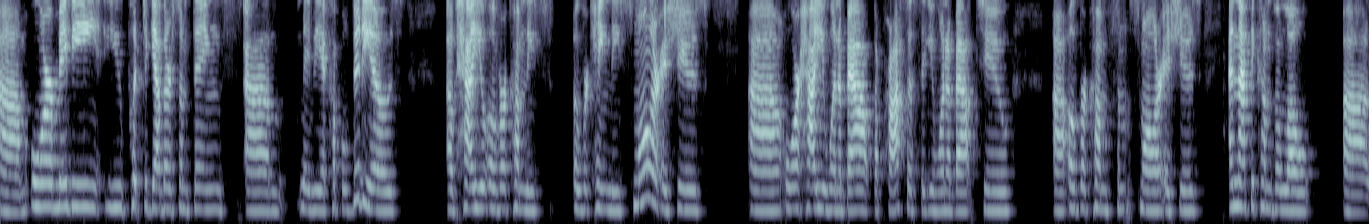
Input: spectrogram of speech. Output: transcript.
Um, or maybe you put together some things, um, maybe a couple videos of how you overcome these, overcame these smaller issues, uh, or how you went about the process that you went about to uh, overcome some smaller issues, and that becomes a low uh,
